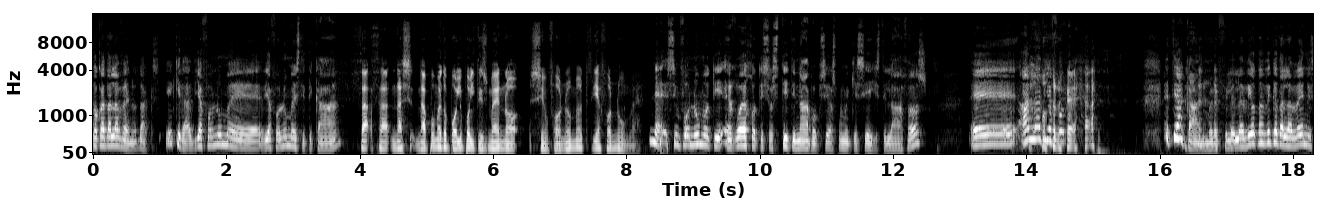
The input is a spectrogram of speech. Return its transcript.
Το καταλαβαίνω, εντάξει. Ε, κοίτα, διαφωνούμε, διαφωνούμε αισθητικά. Θα, θα, να, σ- να πούμε το πολύ πολιτισμένο συμφωνούμε ότι διαφωνούμε. Ναι, συμφωνούμε ότι εγώ έχω τη σωστή την άποψη, ας πούμε, και εσύ έχεις τη λάθος. Ε, αλλά διαφωνούμε. Ε, τι να κάνουμε, ρε φίλε. Δηλαδή, όταν δεν καταλαβαίνεις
